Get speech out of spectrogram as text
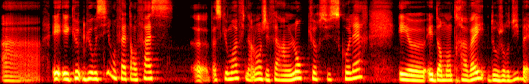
à... Et, et, que lui aussi, en fait, en face euh, parce que moi, finalement, j'ai fait un long cursus scolaire et, euh, et dans mon travail d'aujourd'hui, ben,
